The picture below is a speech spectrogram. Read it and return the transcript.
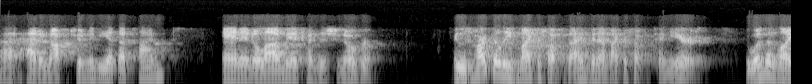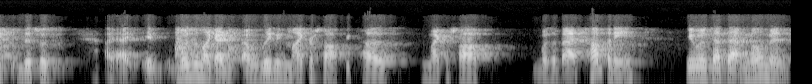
uh, had an opportunity at that time and it allowed me to transition over. It was hard to leave Microsoft because I had been at Microsoft for 10 years. It wasn't like this was, I, I, it wasn't like I, I was leaving Microsoft because Microsoft was a bad company. It was at that moment,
